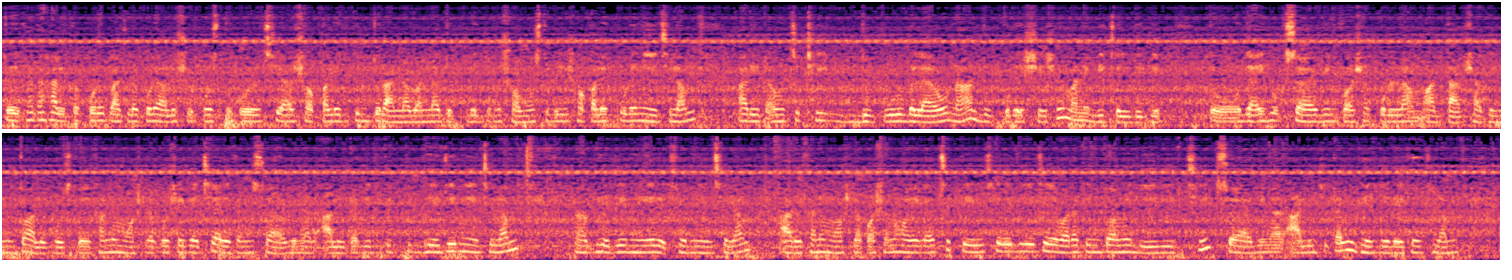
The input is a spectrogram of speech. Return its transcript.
তো এখানে হালকা করে পাতলা করে আলু পোস্ত করেছি আর সকালের কিন্তু রান্না বান্না দুপুরের জন্য সমস্ত কিছু সকালে করে নিয়েছিলাম। আর এটা হচ্ছে ঠিক দুপুরবেলায়ও না, দুপুরের শেষে মানে বিকেল দিকে। তো যাই হোক, সয়াবিন কষা করলাম আর তার সাথে কিন্তু আলু পোস্ত। এখানে মশলা কষে গেছে আর এখানে সয়াবিন আর আলুটা কিন্তু একটু ভেজে নিয়েছিলাম ভেজে নিয়ে রেখে নিয়েছিলাম। আর এখানে মশলা কষানো হয়ে গেছে। তেল ছেড়ে দিয়েছে, এবারে কিন্তু আমি দিয়ে দিচ্ছি সয়াবিন আর আলু যেটা আমি ভেজে রেখেছিলাম।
